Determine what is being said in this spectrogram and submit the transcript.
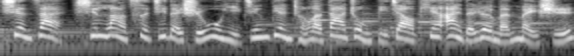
现在，辛辣刺激的食物已经变成了大众比较偏爱的热门美食，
